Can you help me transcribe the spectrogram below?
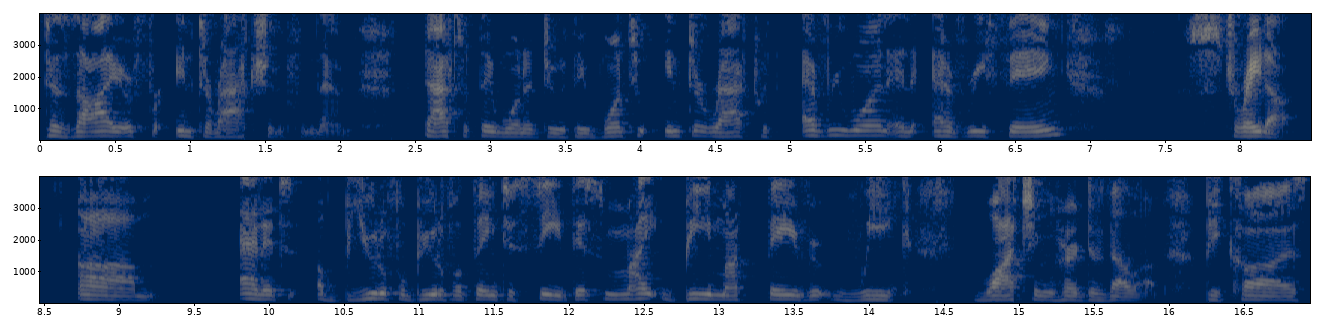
desire for interaction from them. That's what they want to do. They want to interact with everyone and everything straight up. Um, and it's a beautiful, beautiful thing to see. This might be my favorite week watching her develop because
